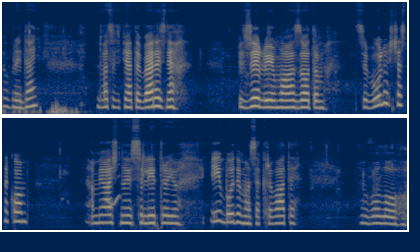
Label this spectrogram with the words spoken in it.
Добрий день. 25 березня. Підживлюємо азотом цибулю з часником, аміачною селітрою і будемо закривати вологу.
